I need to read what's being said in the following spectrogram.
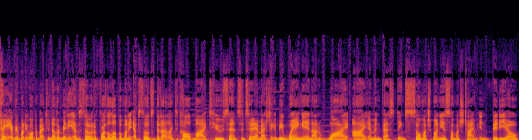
Hey, everybody, welcome back to another mini episode of For the Love of Money episodes that I like to call My Two Cents. And today I'm actually going to be weighing in on why I am investing so much money and so much time in video.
